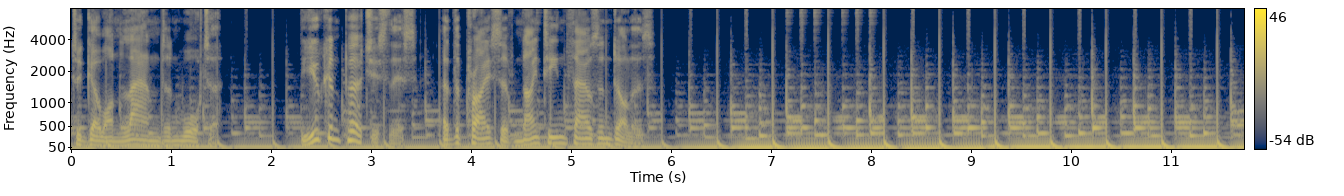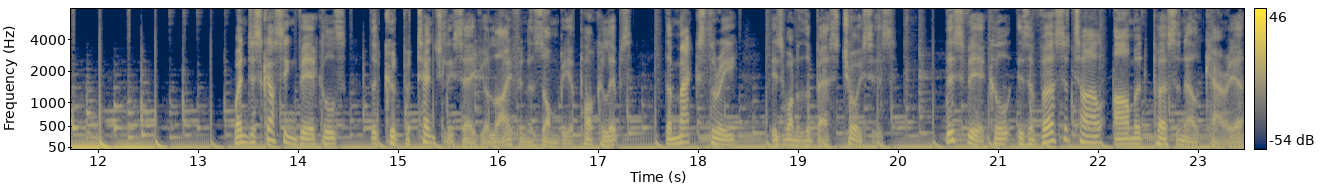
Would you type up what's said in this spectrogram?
to go on land and water. You can purchase this at the price of $19,000. When discussing vehicles that could potentially save your life in a zombie apocalypse, the MAX 3 is one of the best choices. This vehicle is a versatile armoured personnel carrier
